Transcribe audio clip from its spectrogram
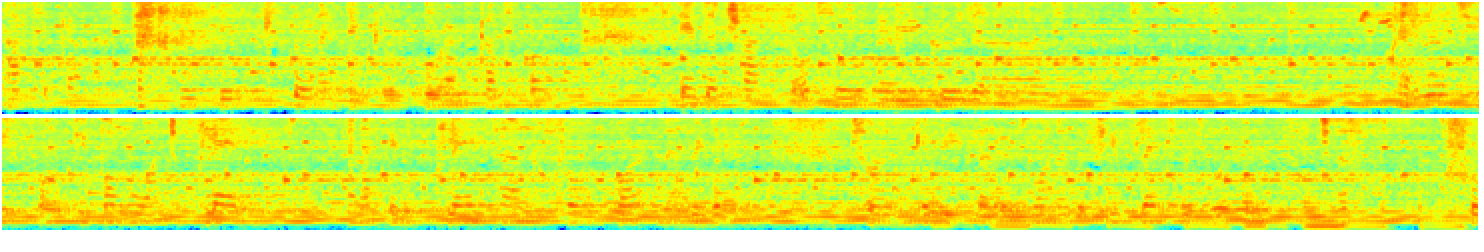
Africa I when I think of where I come from. It attracts also very good um, energy for people who want to play. And I think playtime is so important every day. So I think Ibiza is one of the few places where it's just for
